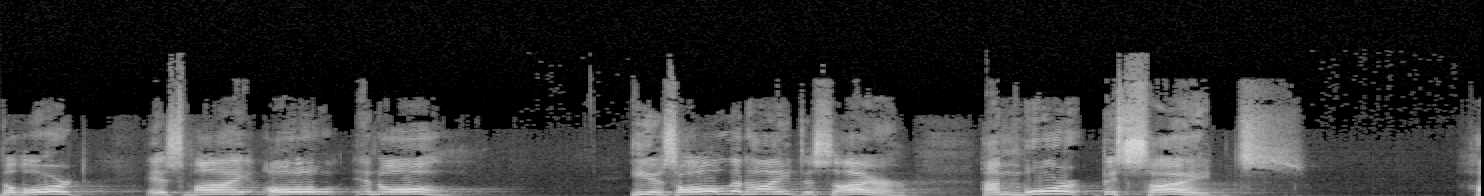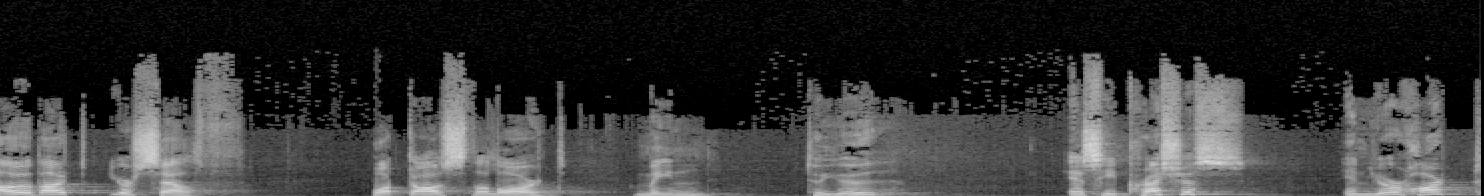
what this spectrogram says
The Lord is my all in all. He is all that I desire and more besides. How about yourself? What does the Lord mean to you? Is He precious in your heart?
